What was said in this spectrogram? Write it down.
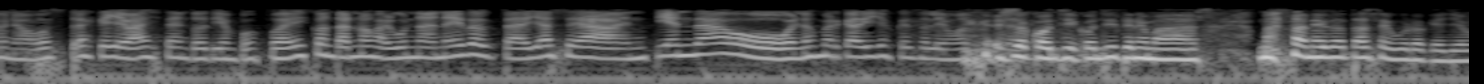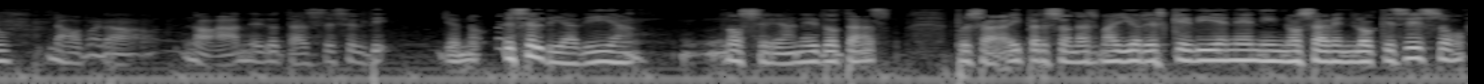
Bueno, vosotras que lleváis tanto tiempo, ¿podéis contarnos alguna anécdota, ya sea en tienda o en los mercadillos que solemos hacer? Eso Conchi, Conchi tiene más, más anécdotas seguro que yo. No, bueno, no, anécdotas es el, yo no, es el día a día. No sé, anécdotas pues hay personas mayores que vienen y no saben lo que es eso,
